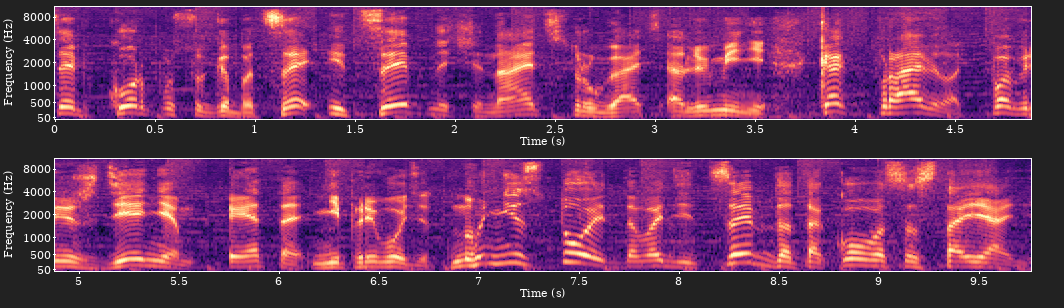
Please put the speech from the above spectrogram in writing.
цепь к корпусу ГБЦ и цепь начинает стругать алюминий. Как правило, к повреждениям это не приводит, но не стоит доводить цепь до такого состояния.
